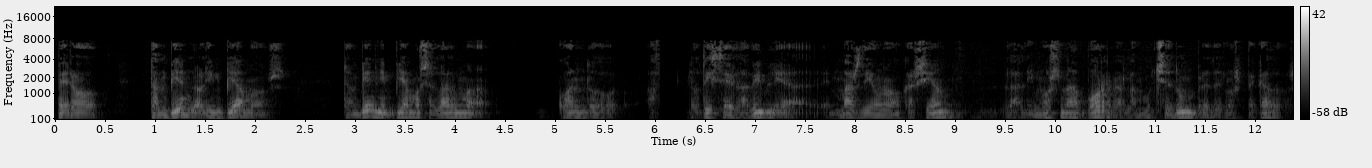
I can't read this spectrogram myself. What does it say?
pero también lo limpiamos, también limpiamos el alma cuando lo dice la Biblia en más de una ocasión, la limosna borra la muchedumbre de los pecados.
